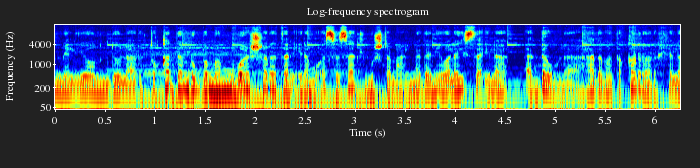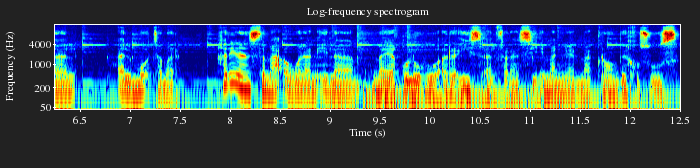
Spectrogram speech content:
مليون دولار تقدم ربما مباشرة إلى مؤسسات المجتمع المدني وليس إلى الدولة. هذا ما تقرر خلال المؤتمر. خلينا نستمع اولا إلى ما يقوله الرئيس الفرنسي إيمانويل ماكرون بخصوص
